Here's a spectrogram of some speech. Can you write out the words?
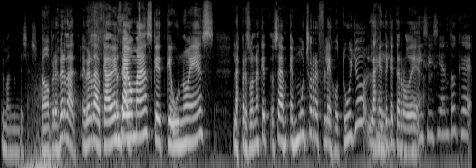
Te mando un besazo. No, pero es verdad, es verdad. Cada vez veo más que, que uno es las personas que, o sea, es mucho reflejo tuyo la gente que te rodea. Y sí siento que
